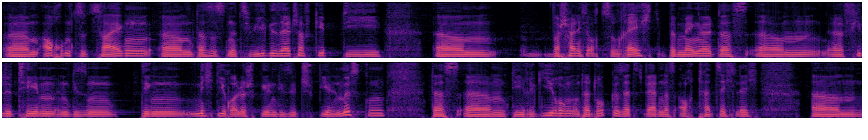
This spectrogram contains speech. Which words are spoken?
ähm, auch um zu zeigen, ähm, dass es eine Zivilgesellschaft gibt, die ähm, wahrscheinlich auch zu Recht bemängelt, dass ähm, äh, viele Themen in diesem Ding nicht die Rolle spielen, die sie spielen müssten, dass ähm, die Regierungen unter Druck gesetzt werden, dass auch tatsächlich ähm,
